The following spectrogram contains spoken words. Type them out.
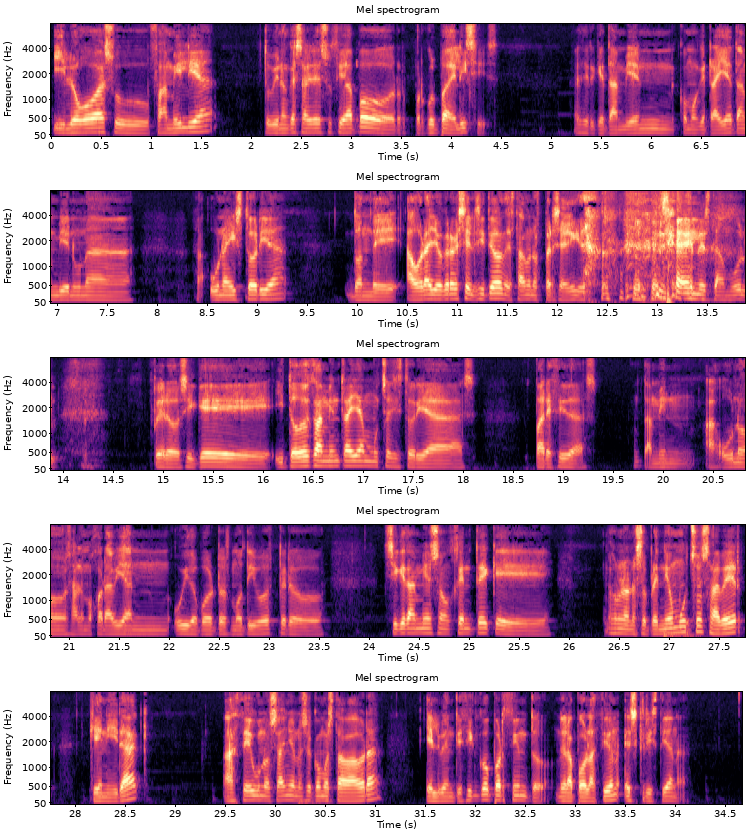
Y luego a su familia tuvieron que salir de su ciudad por, por culpa del ISIS. Es decir, que también, como que traía también una, una historia donde ahora yo creo que es el sitio donde está menos perseguido, en Estambul. Pero sí que... Y todos también traían muchas historias parecidas. También algunos a lo mejor habían huido por otros motivos, pero sí que también son gente que... Bueno, nos sorprendió mucho saber que en Irak, hace unos años, no sé cómo estaba ahora, el 25% de la población es cristiana.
